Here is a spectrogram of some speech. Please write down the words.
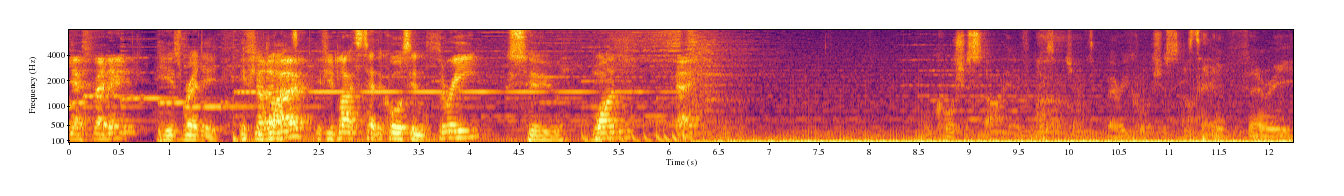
Yes, ready? He is ready. If you'd Shall I like, go? if you'd like to take the course in three, two, one. Okay. Cautious start here from the subject. Very cautious He's taking very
